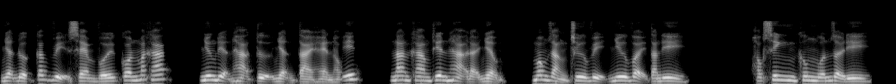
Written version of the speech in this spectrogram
nhận được các vị xem với con mắt khác, nhưng điện hạ tự nhận tài hèn học ít, nan kham thiên hạ đại nhậm, mong rằng chư vị như vậy tan đi. Học sinh không muốn rời đi,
